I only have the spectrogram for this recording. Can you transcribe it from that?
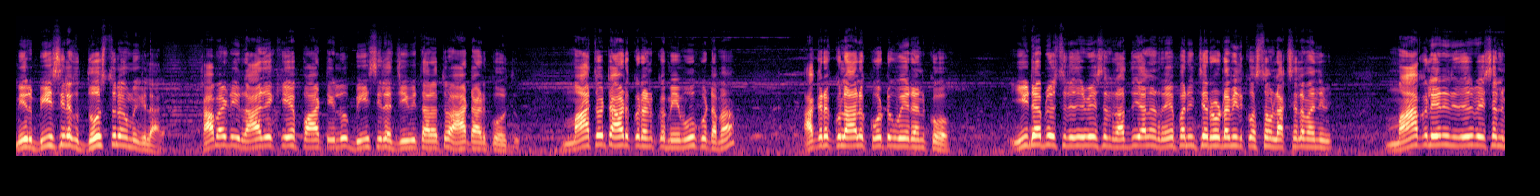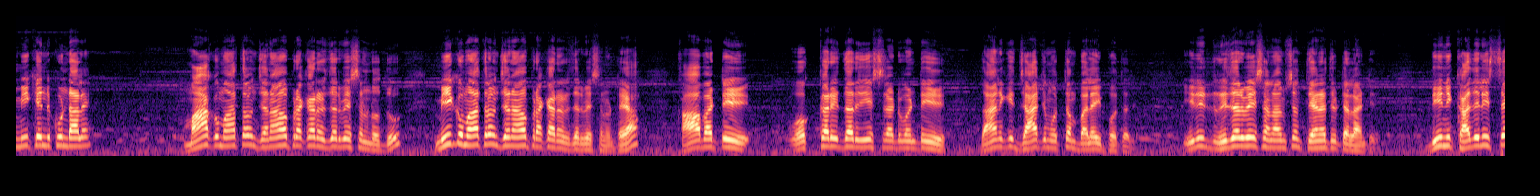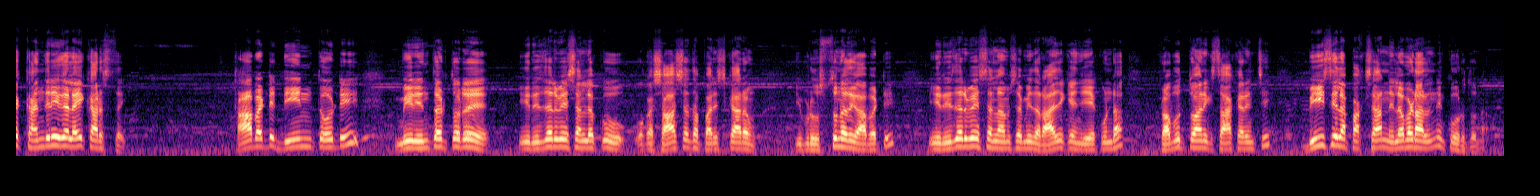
మీరు బీసీలకు దోస్తులుగా మిగిలాలి. కాబట్టి రాజకీయ పార్టీలు బీసీల జీవితాలతో ఆట ఆడుకోవద్దు. మాతోటి ఆడుకోరనుకో మేము ఊకుంటామా అగ్రకులాలు కోర్టుకు పోయారనుకో ఈడబ్ల్యూసీ రిజర్వేషన్ రద్దు చేయాలని రేపటి నుంచే రోడ్ల మీదకి వస్తాం లక్షల మంది. మాకు లేని రిజర్వేషన్లు మీకెందుకు ఉండాలి? మాకు మాత్రం జనాభా ప్రకారం రిజర్వేషన్ ఉండొద్దు. మీకు మాత్రం జనాభా ప్రకారం రిజర్వేషన్ ఉంటాయా? కాబట్టి ఒక్కరిద్దరు చేసినటువంటి దానికి జాతి మొత్తం బలైపోతుంది. ఇది రిజర్వేషన్ అంశం తేనెతిట్ట లాంటిది. దీన్ని కదిలిస్తే కందిరీగలై కరుస్తాయి. కాబట్టి దీంతో మీరు ఇంతటితోనే ఈ రిజర్వేషన్లకు ఒక శాశ్వత పరిష్కారం ఇప్పుడు వస్తున్నది కాబట్టి ఈ రిజర్వేషన్ల అంశం మీద రాజకీయం చేయకుండా ప్రభుత్వానికి సహకరించి బీసీల పక్షాన్ని నిలబడాలని కోరుతున్నాను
